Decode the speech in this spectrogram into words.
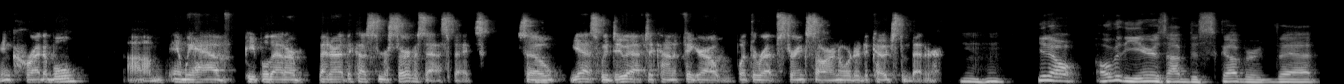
incredible. Um, and we have people that are better at the customer service aspects. So, yes, we do have to kind of figure out what the rep strengths are in order to coach them better. Mm-hmm. You know, over the years, I've discovered that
